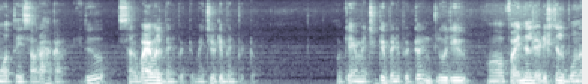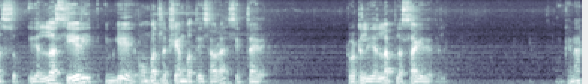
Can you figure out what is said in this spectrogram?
ಮೂವತ್ತೈದು ಸಾವಿರ ಹಾಕೋಣ. ಇದು survival benefit maturity benefit okay maturity benefit inclusive final additional bonus ಇದೆಲ್ಲ ಸೇರಿ ನಿಮಗೆ ಒಂಬತ್ತು ಲಕ್ಷ ಎಂಬತ್ತೈದು ಸಾವಿರ ಸಿಗ್ತಾ ಇದೆ. ಟೋಟಲ್ ಇದೆಲ್ಲ ಪ್ಲಸ್ ಆಗಿದೆ ಇದರಲ್ಲಿ ಓಕೆನಾ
